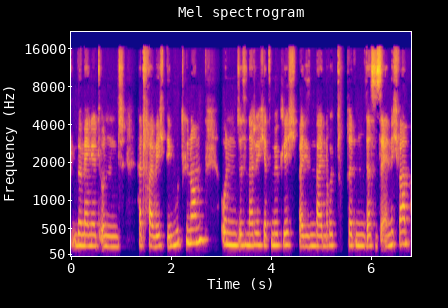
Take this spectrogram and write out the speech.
bemängelt und hat freiwillig den Hut genommen. Und es ist natürlich jetzt möglich bei diesen beiden Rücktritten, dass es ähnlich war,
